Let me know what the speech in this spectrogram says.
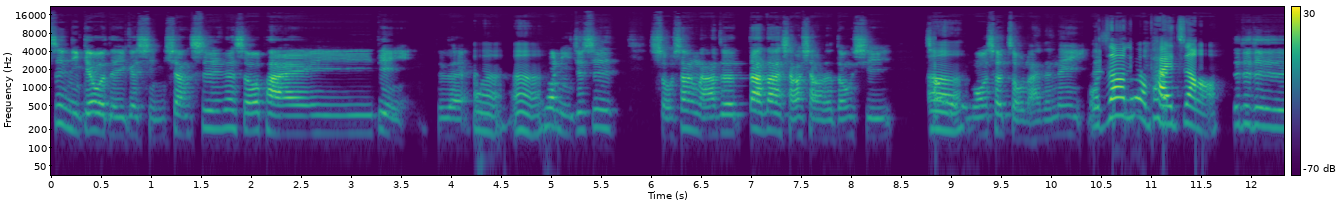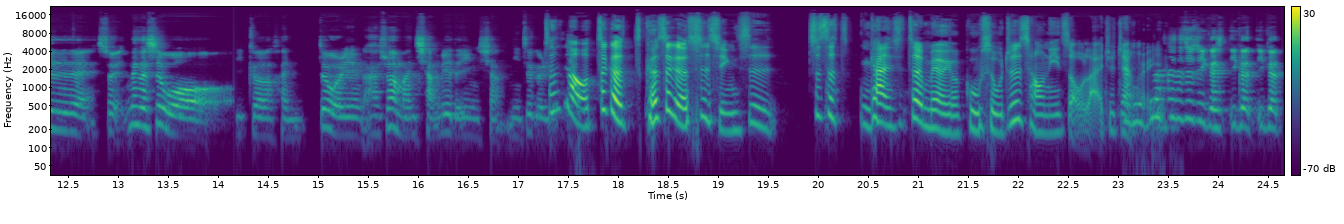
是你给我的一个形象，是那时候拍电影，对不对？嗯嗯。那你就是手上拿着大大小小的东西。从摩托车走来的那一，我知道你有拍照。对对对对对对对，所以那个是我一个很对我而言还算蛮强烈的印象。你这个人真的，哦，这个可是这个事情是，就是你看这没有一个故事，我就是朝你走来，就这样而已。这这是一个一个一个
